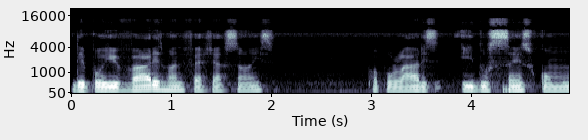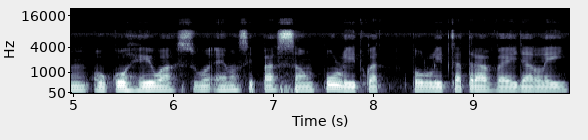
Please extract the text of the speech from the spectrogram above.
depois de várias manifestações populares e do senso comum, ocorreu a sua emancipação política, política através da Lei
